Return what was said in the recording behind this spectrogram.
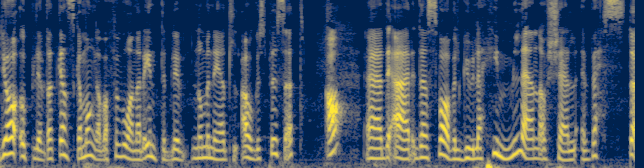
jag upplevde att ganska många var förvånade inte blev nominerad till Augustpriset. Ja. Eh, det är Den svavelgula himlen av Kjell Westö.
